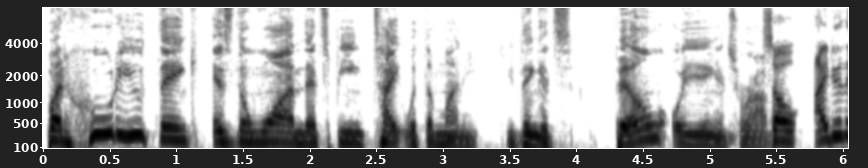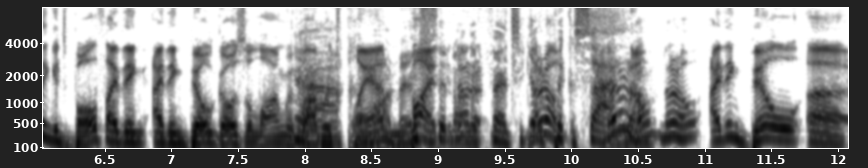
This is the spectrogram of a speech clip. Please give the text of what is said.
but who do you think is the one that's being tight with the money? Do you think it's Bill or you think it's Robert? So I do think it's both. I think I think Bill goes along with Yeah, Robert's plan, on, man. But no, on no, the fence. You no, gotta no. pick a side, No, no, no, no, no. I think Bill uh,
